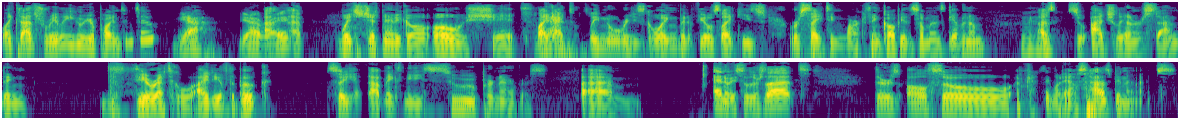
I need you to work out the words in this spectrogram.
like that's really who you're pointing to. Yeah. Yeah. Right. Uh, which just made me go, oh shit. Like Yeah. I totally know where he's going, but it feels like he's reciting marketing copy that someone has given him Mhm. as to actually understanding the theoretical idea of the book. So yeah, that makes me super nervous. Um, anyway, so there's that. There's also, I'm trying to think what else has been announced.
